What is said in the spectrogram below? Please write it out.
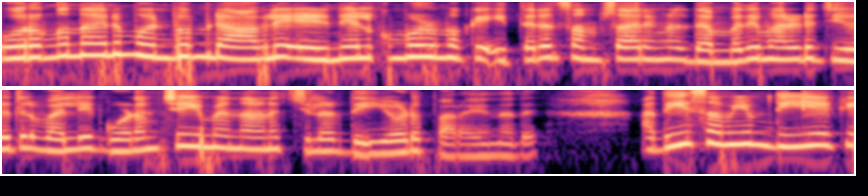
ഉറങ്ങുന്നതിന് മുൻപും രാവിലെ എഴുന്നേൽക്കുമ്പോഴുമൊക്കെ ഇത്തരം സംസാരങ്ങൾ ദമ്പതിമാരുടെ ജീവിതത്തിൽ വലിയ ഗുണം ചെയ്യുമെന്നാണ് ചിലർ ദിയോട് പറയുന്നത്. അതേസമയം ദിയയ്ക്ക്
